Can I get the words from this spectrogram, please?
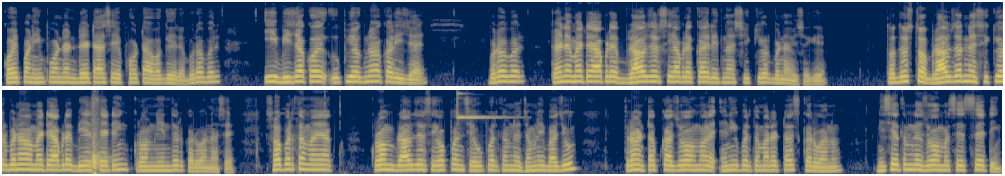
કોઈ પણ ઇમ્પોર્ટન્ટ ડેટા છે, ફોટા વગેરે, બરાબર? એ બીજા કોઈ ઉપયોગ ન કરી જાય, બરાબર? તો એના માટે આપણે બ્રાઉઝરથી આપણે કઈ રીતના સિક્યોર બનાવી શકીએ? તો દોસ્તો બ્રાઉઝરને સિક્યોર બનાવવા માટે આપણે બે સેટિંગ ક્રોમની અંદર કરવાના છે. સૌપ્રથમ અહીંયા ક્રોમ બ્રાઉઝર ઓપન છે, ઉપર તમને જમણી બાજુ ત્રણ ટપકા જોવા મળે, એની ઉપર તમારે ટચ કરવાનું. નીચે તમને જોવા મળશે સેટિંગ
